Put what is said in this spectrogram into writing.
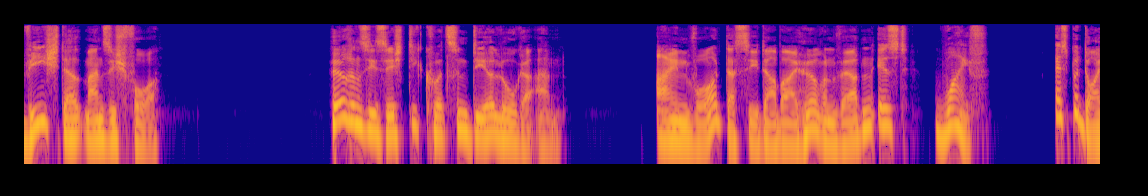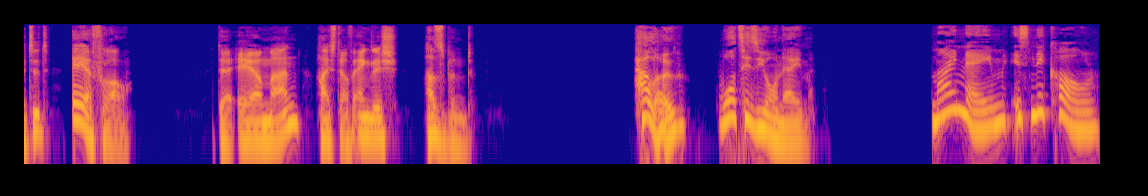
Wie stellt man sich vor? Hören Sie sich die kurzen Dialoge an. Ein Wort, das Sie dabei hören werden, ist wife. Es bedeutet Ehefrau. Der Ehemann heißt auf Englisch husband. Hello. What is your name? My name is Nicole.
